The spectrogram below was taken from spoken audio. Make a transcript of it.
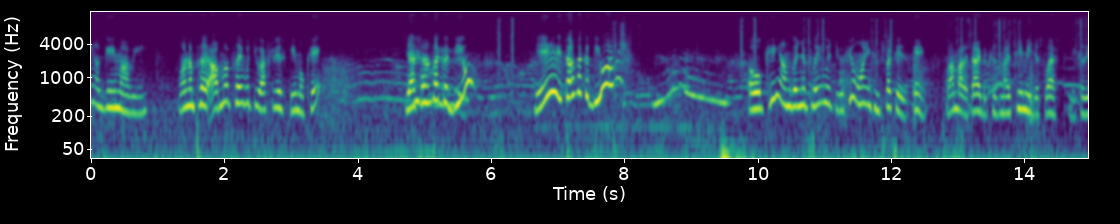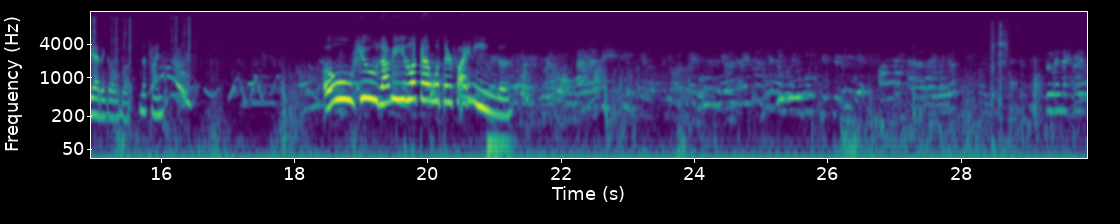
Playing a game, Avi. Wanna play? I'm gonna play with you after this game, okay? Yeah, sounds like a deal. Yeah, sounds like a deal, Avi. Okay, I'm gonna play with you. If you want, you can spectate this game. But I'm about to die because my teammate just left because he had to go. But that's fine. Oh, shoes, Avi! Look at what they're fighting. Tú no hay nada que ver,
